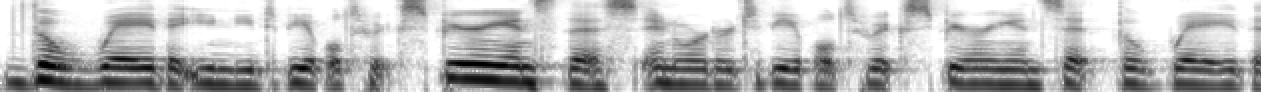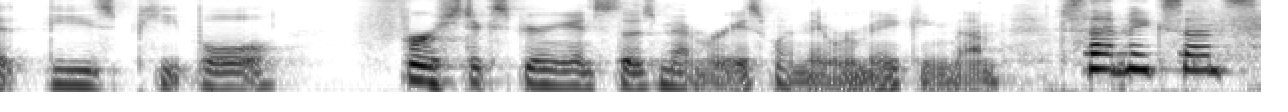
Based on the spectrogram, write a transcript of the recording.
the way that you need to be able to experience this in order to be able to experience it the way that these people first experienced those memories when they were making them. Does that make sense?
